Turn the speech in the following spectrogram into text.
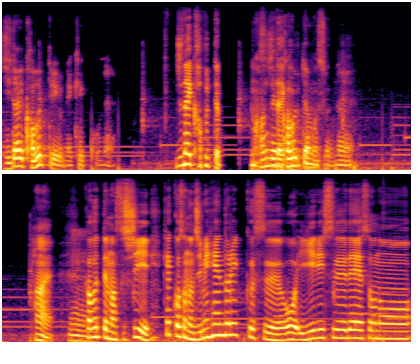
時代かぶってるよね結構ね。時代かぶってます。完全にかぶってますよね。はい。うん。かぶってますし結構そのジミ・ヘンドリックスをイギリスでその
